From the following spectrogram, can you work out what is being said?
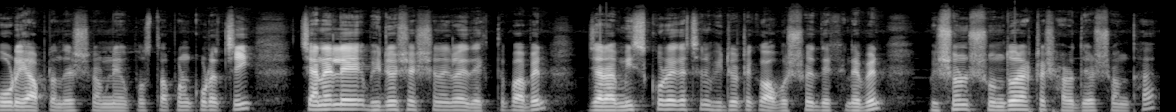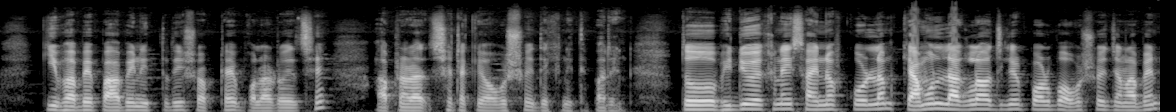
করে আপনাদের সামনে উপস্থাপন করেছি। চ্যানেলে ভিডিও সেকশনে গেলে দেখতে পাবেন। যারা মিস করে গেছেন ভিডিওটাকে অবশ্যই দেখে নেবেন। ভীষণ সুন্দর একটা শারদীয় সংখ্যা। কীভাবে পাবেন ইত্যাদি সবটাই বলা রয়েছে। আপনারা সেটাকে অবশ্যই দেখে নিতে পারেন। তো ভিডিও এখানেই সাইন অফ করলাম। কেমন লাগল আজকের পর্ব অবশ্যই জানাবেন।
